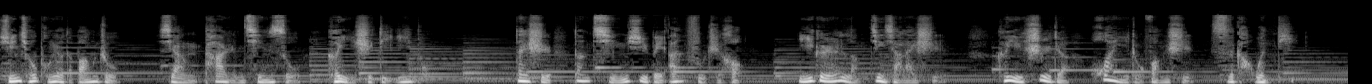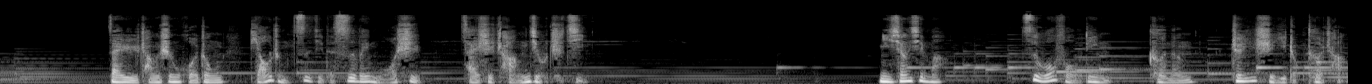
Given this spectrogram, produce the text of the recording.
寻求朋友的帮助，向他人倾诉可以是第一步，但是当情绪被安抚之后，一个人冷静下来时，可以试着换一种方式思考问题。在日常生活中调整自己的思维模式，才是长久之计。你相信吗？自我否定可能真是一种特长。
